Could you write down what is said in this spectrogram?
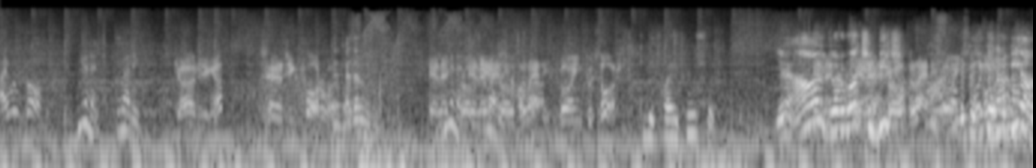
I will go. Unit ready. Charging up. Surging forward. goddamn it. Electro ready. Going to source. Keep it trying push it. Yeah, oh, you're watching, bitch! Ready. Going Because you to can source. reveal!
